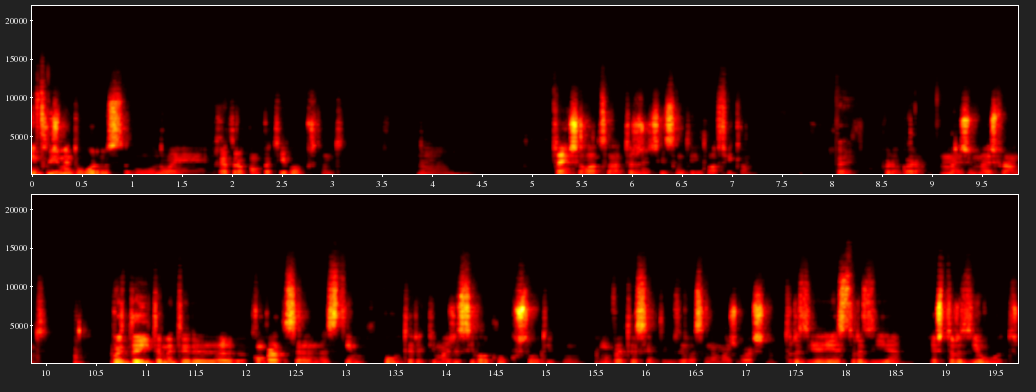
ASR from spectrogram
Infelizmente o Worms não é retrocompatível, portanto não está instalado só na 360 e lá ficam Pois. por agora. Mas, mas pronto. Depois daí também ter eh, comprado a cena na Steam para o ter aqui mais acessível, que custou tipo 90 cêntimos, era a cena mais baixa. Trazia esse, trazia. Este trazia o outro.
